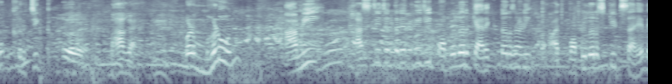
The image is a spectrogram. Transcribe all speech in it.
खूप खर्चिक भाग आहे. पण म्हणून आम्ही हास्यचित्रेतली जी पॉप्युलर कॅरेक्टर्स आणि पॉप्युलर स्किट्स आहेत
